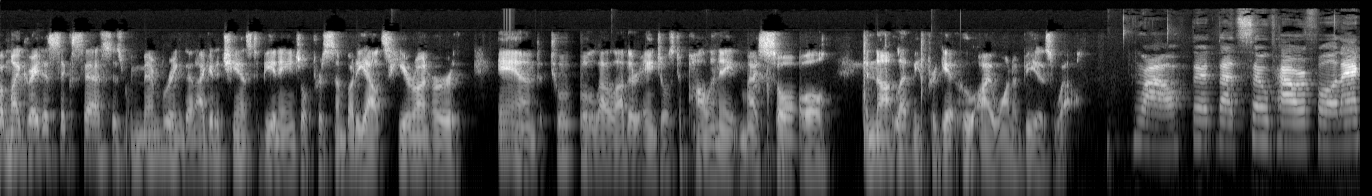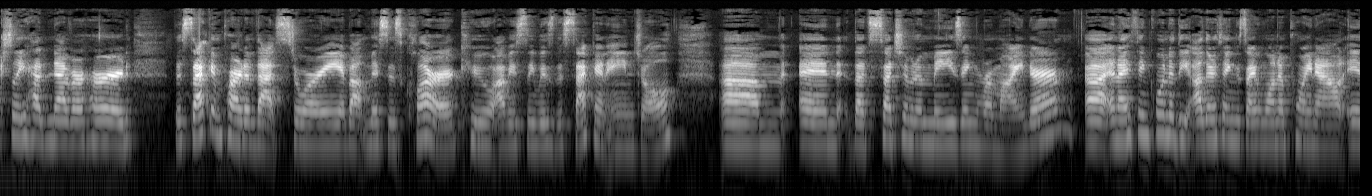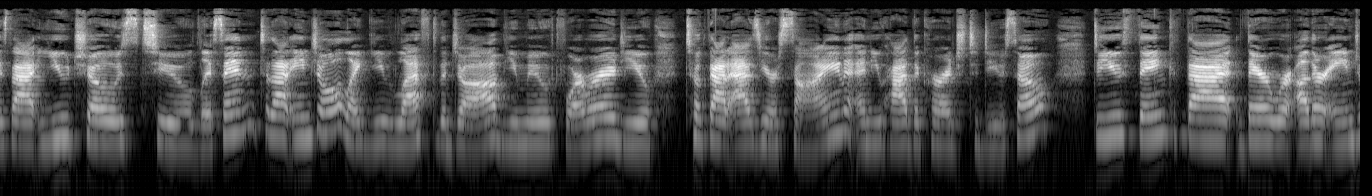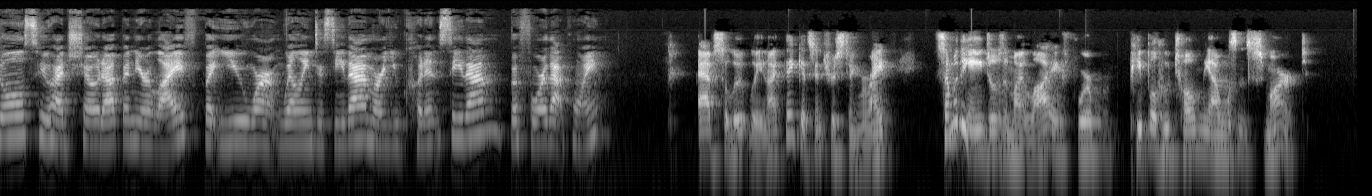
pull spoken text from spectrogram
But my greatest success is remembering that I get a chance to be an angel for somebody else here on earth and to allow other angels to pollinate my soul and not let me forget who I want to be as well. Wow, that, that's so powerful. And I actually had never heard the second part of that story about Mrs. Clark, who obviously was the second angel. Um, and that's such an amazing reminder. Uh, and I think one of the other things I want to point out is that you chose to listen to that angel. Like you left the job, you moved forward, you took that as your sign, and you had the courage to do so. Do you think that there were other angels who had showed up in your life, but you weren't willing to see them or you couldn't see them before that point? Absolutely. And I think it's interesting, right? Some of the angels in my life were people who told me I wasn't smart.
